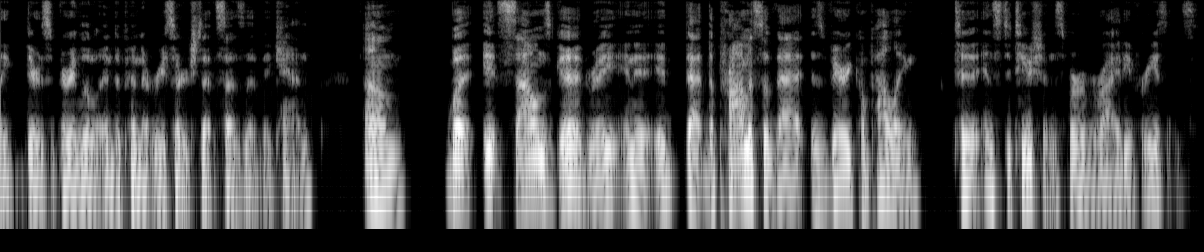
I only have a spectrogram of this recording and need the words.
like there's very little independent research that says that they can. Um, but it sounds good, right? And it, it, that the promise of that is very compelling to institutions for a variety of reasons.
